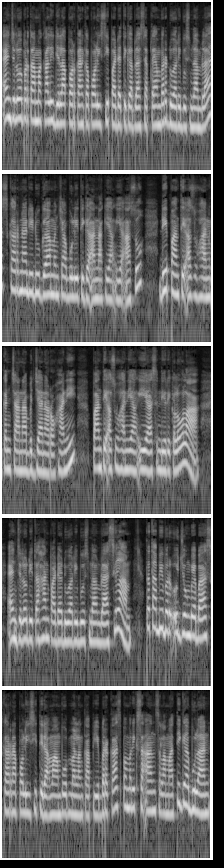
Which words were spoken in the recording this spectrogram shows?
Angelo pertama kali dilaporkan ke polisi pada 13 September 2019 karena diduga mencabuli tiga anak yang ia asuh di Panti Asuhan Kencana Bejana Rohani, panti asuhan yang ia sendiri kelola. Angelo ditahan pada 2019 silam, tetapi berujung bebas karena polisi tidak mampu melengkapi berkas pemeriksaan selama tiga bulan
